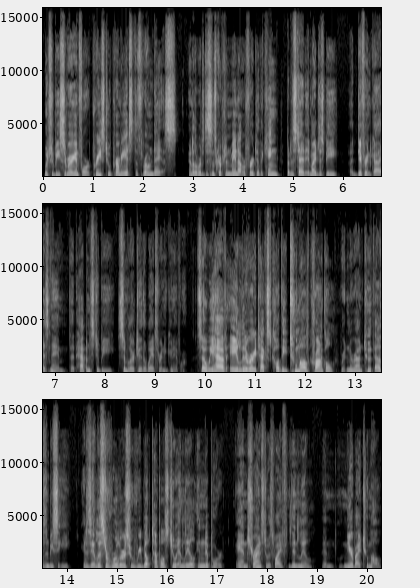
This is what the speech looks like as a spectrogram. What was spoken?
which would be Sumerian for priest who permeates the throne dais. In other words, this inscription may not refer to the king, but instead it might just be a different guy's name that happens to be similar to the way it's written in cuneiform. So we have a literary text called the Tumal Chronicle, written around 2000 BCE. It is a list of rulers who rebuilt temples to Enlil in Nippur and shrines to his wife Ninlil in nearby Tumal.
